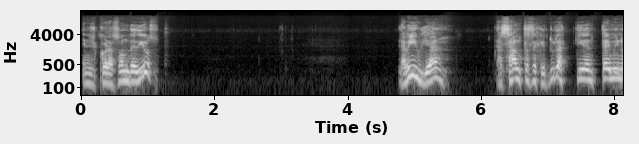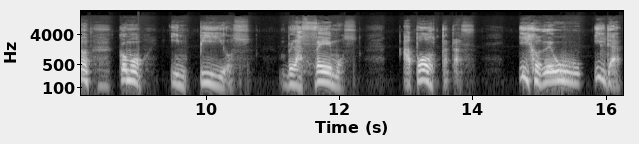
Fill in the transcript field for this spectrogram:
en el corazón de Dios. La Biblia, las Santas Escrituras tienen términos como impíos, blasfemos, apóstatas, hijos de ira,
